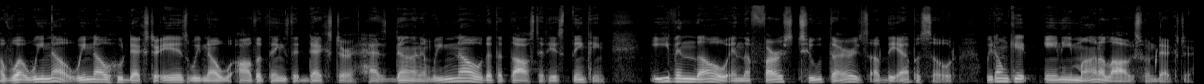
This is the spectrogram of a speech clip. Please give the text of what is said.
of what we know. We know who Dexter is, we know all the things that Dexter has done, and we know that the thoughts that he's thinking. Even though in the first two thirds of the episode, we don't get any monologues from Dexter,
